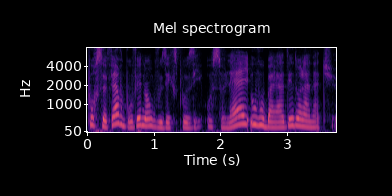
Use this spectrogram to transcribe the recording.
Pour ce faire, vous pouvez donc vous exposer au soleil ou vous balader dans la nature.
